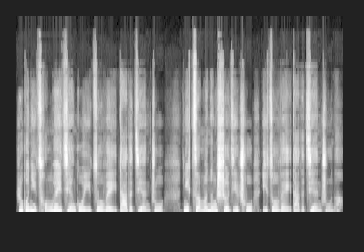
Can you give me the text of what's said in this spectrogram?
如果你从未见过一座伟大的建筑，你怎么能设计出一座伟大的建筑呢？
